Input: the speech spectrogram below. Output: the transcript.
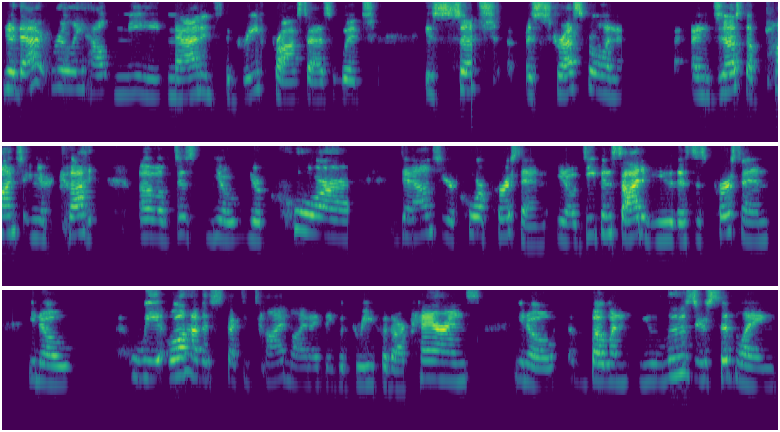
You know that really helped me manage the grief process which is such a stressful and and just a punch in your gut of just you know your core down to your core person. You know deep inside of you there's this person you know we all have a expected timeline, I think, with grief with our parents, you know, but when you lose your sibling,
